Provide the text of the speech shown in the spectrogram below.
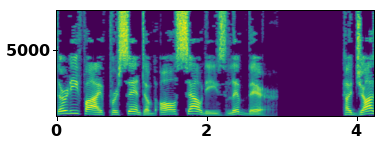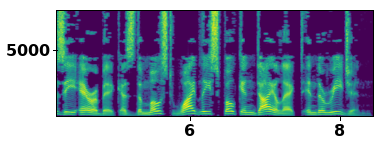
35% of all Saudis live there. Hijazi Arabic is the most widely spoken dialect in the region.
